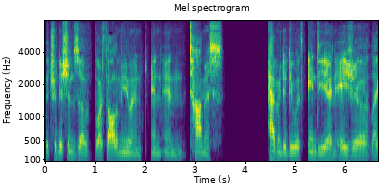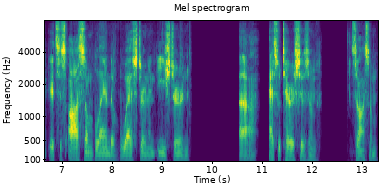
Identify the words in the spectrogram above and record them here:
the traditions of Bartholomew and, and, and Thomas having to do with India and Asia. Like it's this awesome blend of Western and Eastern uh, esotericism. It's awesome.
